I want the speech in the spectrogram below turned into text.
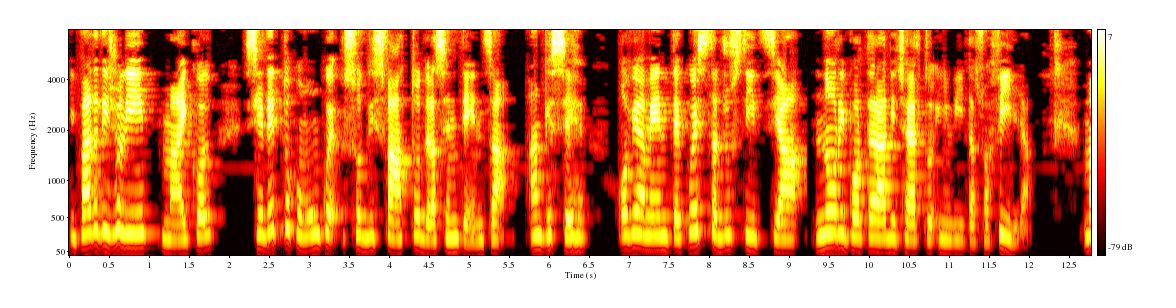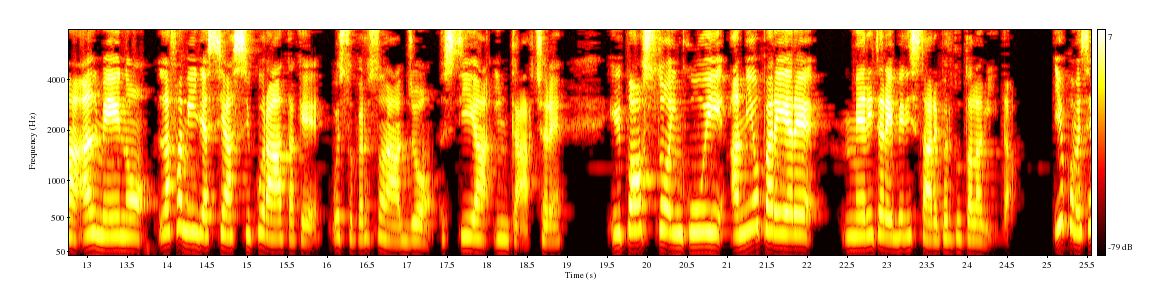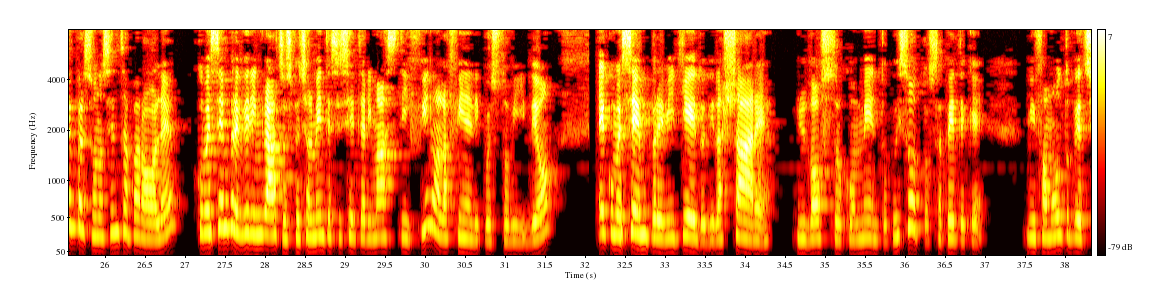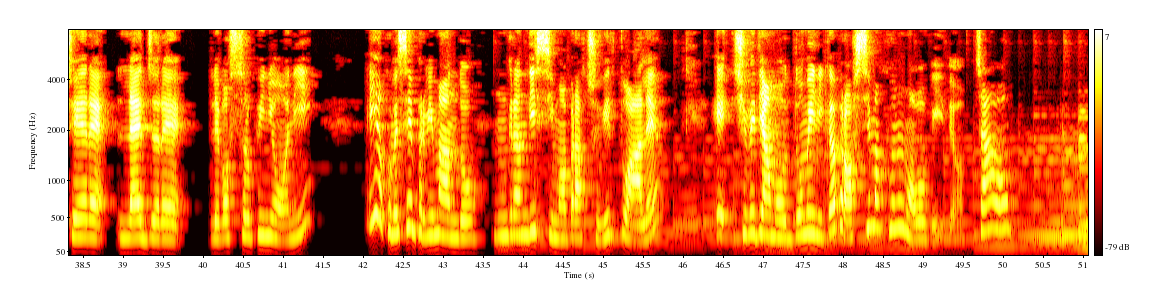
Il padre di Jolie, Michael, si è detto comunque soddisfatto della sentenza, anche se ovviamente questa giustizia non riporterà di certo in vita sua figlia, ma almeno la famiglia si è assicurata che questo personaggio stia in carcere, il posto in cui a mio parere meriterebbe di stare per tutta la vita. Io come sempre sono senza parole, come sempre vi ringrazio specialmente se siete rimasti fino alla fine di questo video e come sempre vi chiedo di lasciare il vostro commento qui sotto, sapete che mi fa molto piacere leggere le vostre opinioni e io come sempre vi mando un grandissimo abbraccio virtuale e ci vediamo domenica prossima con un nuovo video. Ciao!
